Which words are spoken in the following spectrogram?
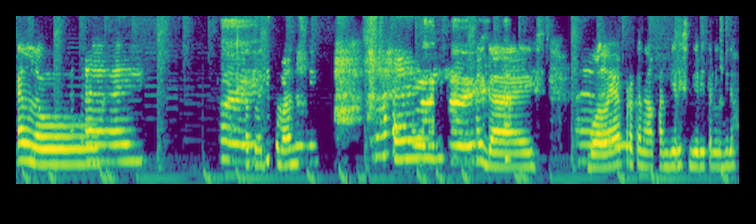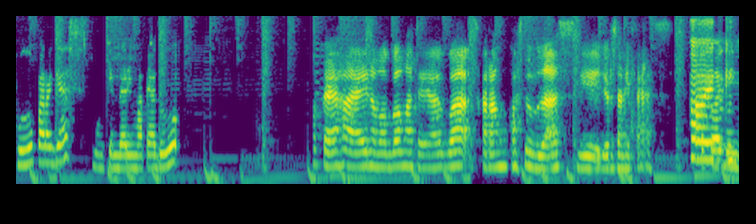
Hello. Hai. Satu Hai. lagi ke mana nih? Hai. Hai. Hai guys. Hai. Boleh perkenalkan diri sendiri terlebih dahulu para guys? Mungkin dari Matea dulu. Oke, hai, nama gue Matea. Gue sekarang kelas 12 di jurusan IPS. Hai, lagi.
